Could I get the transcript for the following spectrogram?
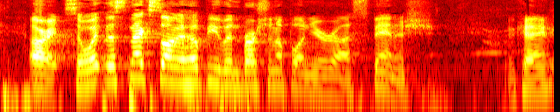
All right, so what, this next song, I hope you've been brushing up on your uh, Spanish. Okay?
